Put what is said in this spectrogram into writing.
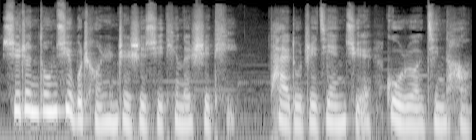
徐振东拒不承认这是徐婷的尸体，态度之坚决，固若金汤。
